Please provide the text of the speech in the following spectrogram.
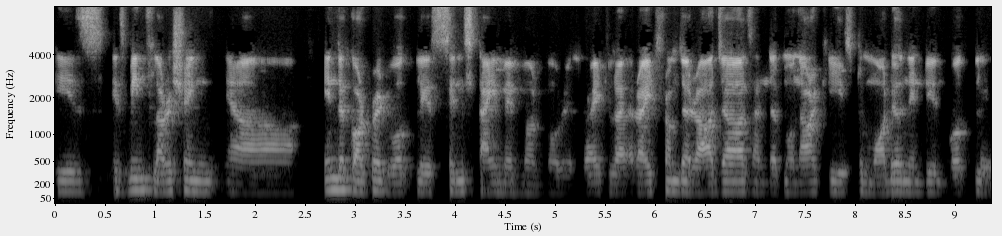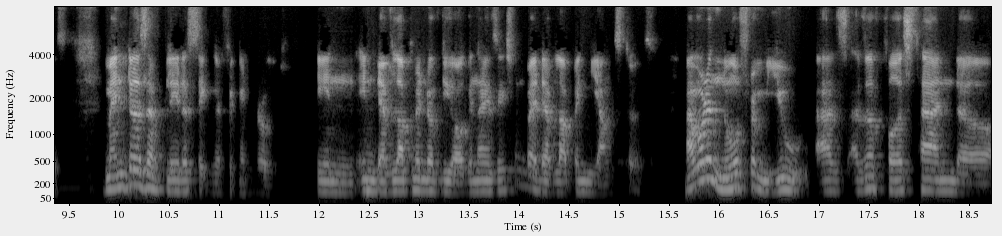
is is been flourishing uh, in the corporate workplace since time immemorial, right? Right from the rajas and the monarchies to modern Indian workplace, mentors have played a significant role in in development of the organization by developing youngsters. I want to know from you as as a first-hand uh,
